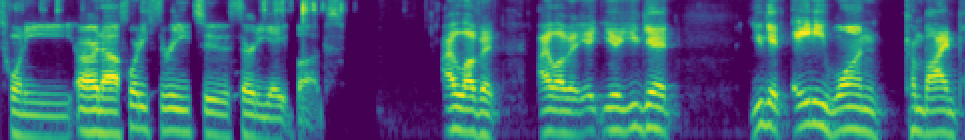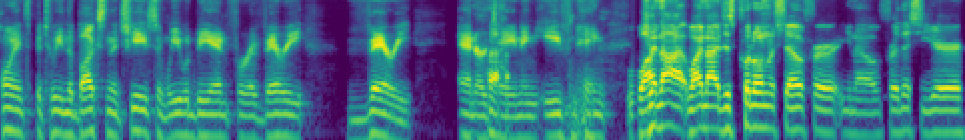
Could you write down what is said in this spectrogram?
20 or no 43 to 38 bucks. I love it. I love it. it, you you get you get 81 combined points between the bucks and the chiefs and we would be in for a very very entertaining evening. Why just, not? Why not just put on a show for you know for this year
